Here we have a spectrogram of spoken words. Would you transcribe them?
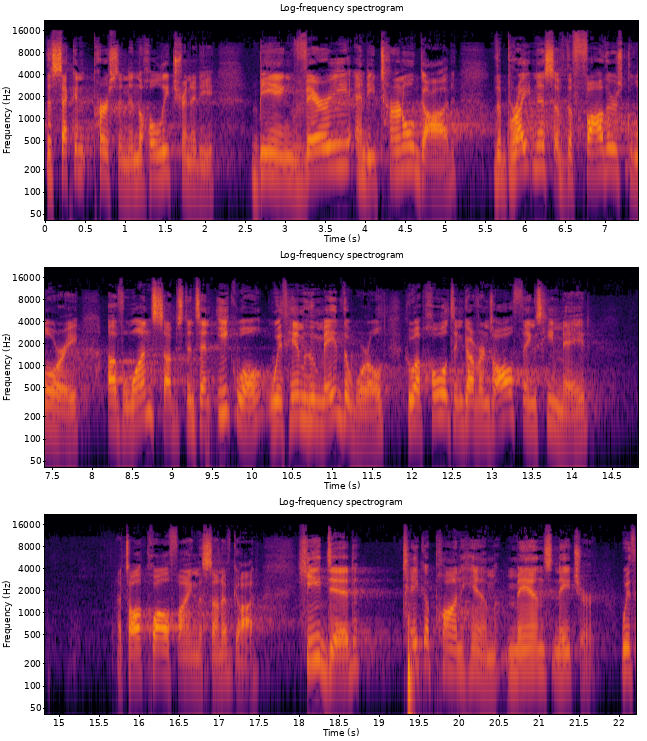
the second person in the Holy Trinity, being very and eternal God, the brightness of the Father's glory of one substance and equal with him who made the world, who upholds and governs all things he made. That's all qualifying the Son of God. He did take upon him man's nature with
